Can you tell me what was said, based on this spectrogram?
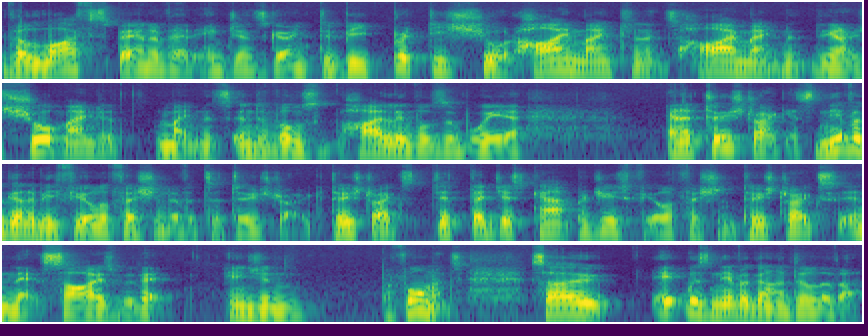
the lifespan of that engine is going to be pretty short. High maintenance, high maintenance, you know, short maintenance intervals, high levels of wear. And a two-stroke, it's never going to be fuel efficient if it's a two-stroke. Two-strokes, they just can't produce fuel efficient two-strokes in that size with that engine performance. So it was never going to deliver.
